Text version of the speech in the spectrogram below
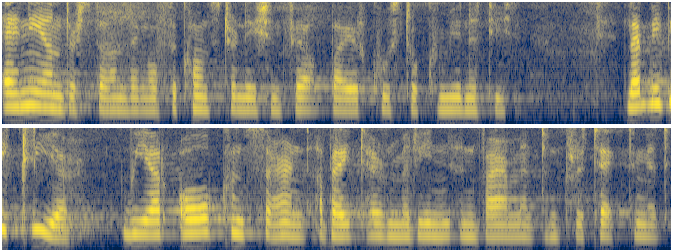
any understanding of the consternation felt by our coastal communities. Let me be clear, we are all concerned about our marine environment and protecting it,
